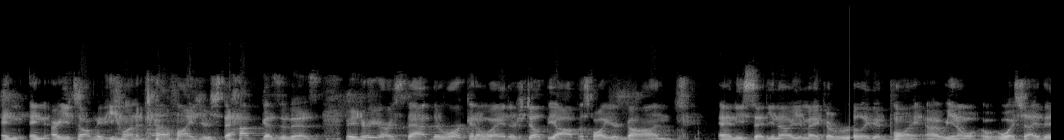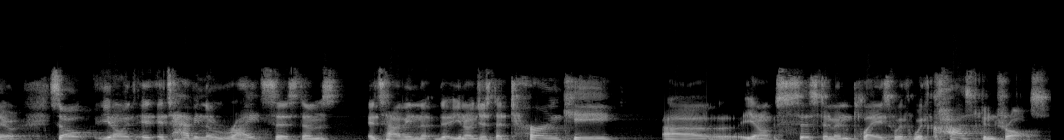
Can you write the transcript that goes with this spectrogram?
And, and are you telling me that you want to penalize your staff because of this? I mean, here you are, staff. They're working away. They're still at the office while you're gone. And he said, you know, you make a really good point. Uh, you know, what should I do? So, you know, it, it, it's having the right systems it's having the, the you know just a turnkey uh, you know system in place with with cost controls.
